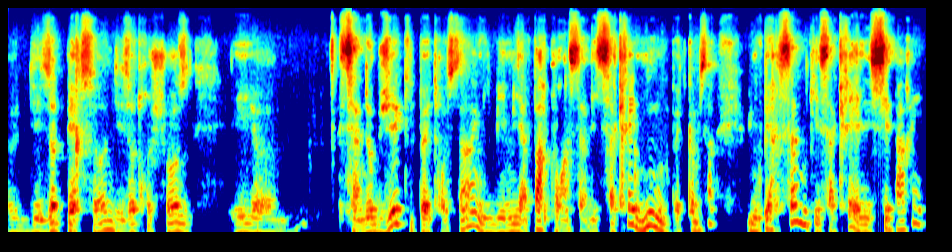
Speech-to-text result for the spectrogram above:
euh, des autres personnes, des autres choses. Et euh, c'est un objet qui peut être saint, il est mis à part pour un service sacré. Nous, on peut être comme ça. Une personne qui est sacrée, elle est séparée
